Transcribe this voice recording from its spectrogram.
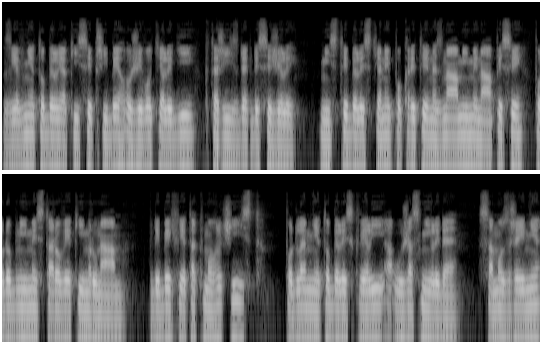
Zjevně to byl jakýsi příběh o životě lidí, kteří zde kdysi žili. Místy byly stěny pokryty neznámými nápisy, podobnými starověkým runám. Kdybych je tak mohl číst, podle mě to byli skvělí a úžasní lidé. Samozřejmě,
